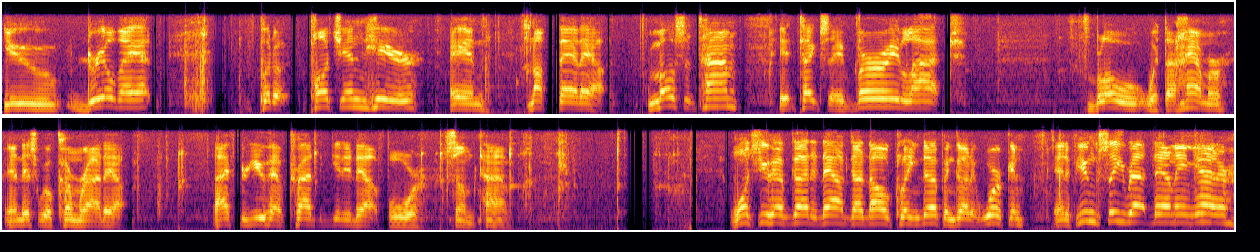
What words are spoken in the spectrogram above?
You drill that, put a punch in here, and knock that out. Most of the time, it takes a very light blow with the hammer, and this will come right out. After you have tried to get it out for some time. Once you have got it out, got it all cleaned up and got it working, and if you can see right down in yonder,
